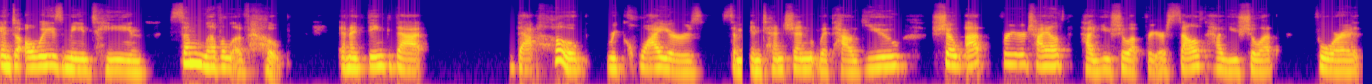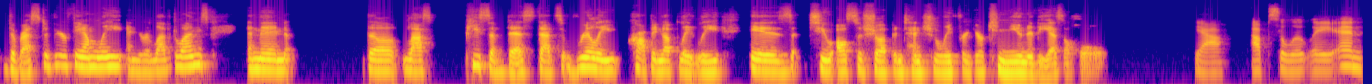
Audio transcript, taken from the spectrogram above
and to always maintain some level of hope. And I think that that hope requires some intention with how you show up for your child, how you show up for yourself, how you show up for the rest of your family and your loved ones. And then the last piece of this that's really cropping up lately is to also show up intentionally for your community as a whole. Yeah, absolutely. And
